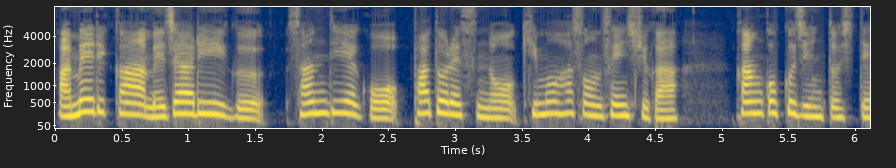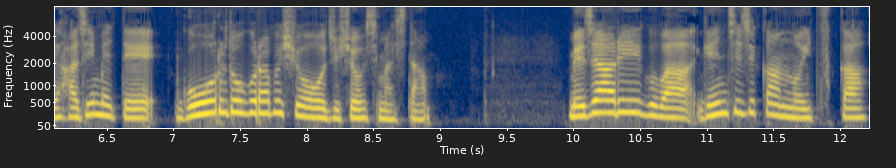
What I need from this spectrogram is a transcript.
アメリカメジャーリーグサンディエゴ・パドレスのキム・ハソン選手が韓国人として初めてゴールドグラブ賞を受賞しました。メジャーリーグは現地時間の5日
